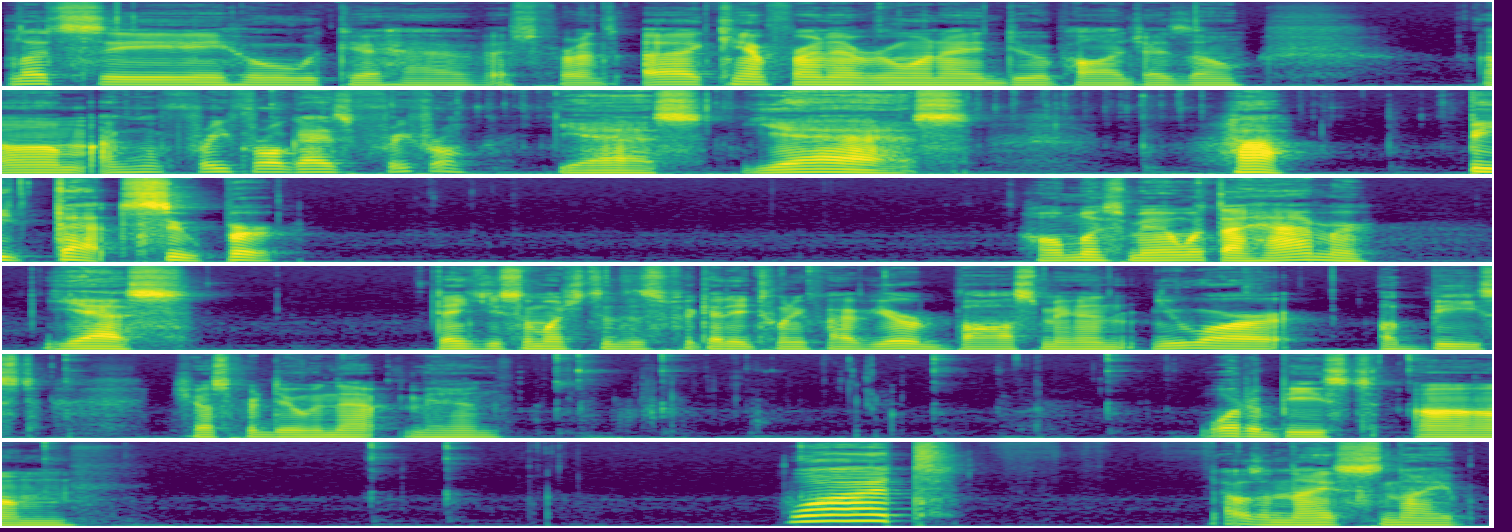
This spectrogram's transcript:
Let's see who we could have as friends. I can't friend everyone. I do apologize though. Um, I want free for all, guys. Free for all. Yes, yes. Ha! Beat that super. Homeless man with a hammer. Yes. Thank you so much to the Spaghetti25. You're a boss, man. You are a beast just for doing that, man. What a beast. Um. What? That was a nice snipe.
